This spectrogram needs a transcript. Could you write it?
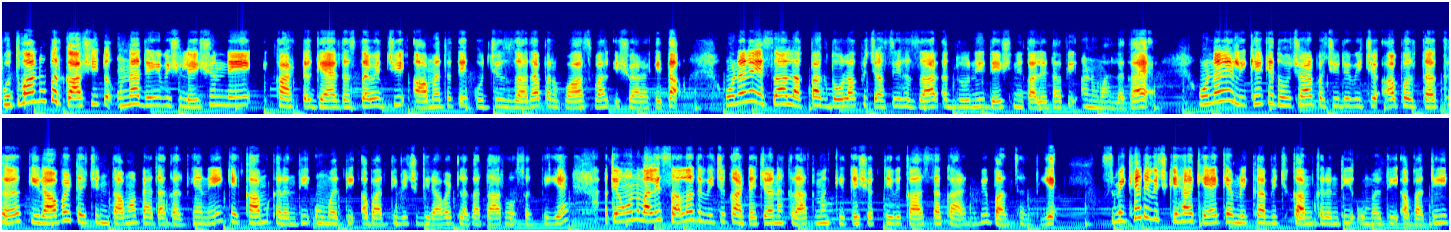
ਬੁੱਧਵਾਰ ਨੂੰ ਪ੍ਰਕਾਸ਼ਿਤ ਉਹਨਾਂ ਦੇ ਵਿਸ਼ਲੇਸ਼ਣ ਨੇ ਘੱਟ ਗੈਰ ਦਸਤਾਵੇਜ਼ੀ ਆਮਦ ਅਤੇ ਕੁਝ ਜ਼ਿਆਦਾ ਪ੍ਰਵਾਸ ਵੱਲ ਇਸ਼ਾਰਾ ਕੀਤਾ। ਉਹਨਾਂ ਨੇ ਇਸ ਸਾਲ ਲਗਭਗ 285000 ਅੰਦਰੂਨੀ ਦੇਸ਼ ਨਿਕਾਲੇ ਦਾ ਵੀ ਅਨੁਮਾਨ ਲਗਾਇਆ ਉਹਨਾਂ ਨੇ ਲਿਖਿਆ ਕਿ 2025 ਦੇ ਵਿੱਚ ਅਪਲ ਤੱਕ ਗਿਰਾਵਟ ਚਿੰਤਾਵਾਂ ਪੈਦਾ ਕਰਦੀਆਂ ਨੇ ਕਿ ਕੰਮ ਕਰਨ ਦੀ ਉਮਰ ਦੀ ਆਬਾਦੀ ਵਿੱਚ ਗਿਰਾਵਟ ਲਗਾਤਾਰ ਹੋ ਸਕਦੀ ਹੈ ਅਤੇ ਆਉਣ ਵਾਲੇ ਸਾਲਾਂ ਦੇ ਵਿੱਚ ਘਾਟੇ ਜਾਂ ਨਕਾਰਾਤਮਕ ਕੀਤੇ ਸ਼ਕਤੀ ਵਿਕਾਸ ਦਾ ਕਾਰਨ ਵੀ ਬਣ ਸਕਦੀ ਹੈ। ਸਮੀਖਿਆ ਦੇ ਵਿੱਚ ਕਿਹਾ ਗਿਆ ਹੈ ਕਿ ਅਮਰੀਕਾ ਵਿੱਚ ਕੰਮ ਕਰਨ ਦੀ ਉਮਰ ਦੀ ਆਬਾਦੀ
